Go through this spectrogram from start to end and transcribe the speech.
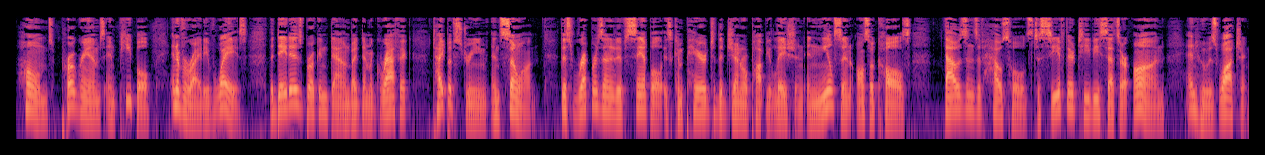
homes, programs, and people in a variety of ways. The data is broken down by demographic, type of stream, and so on. This representative sample is compared to the general population, and Nielsen also calls thousands of households to see if their TV sets are on and who is watching.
